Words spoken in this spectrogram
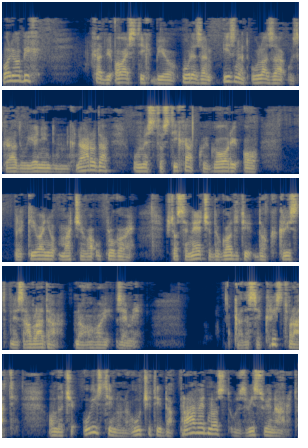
Volio bih kad bi ovaj stih bio urezan iznad ulaza u zgradu Ujedinjenih naroda, umjesto stiha koji govori o prekivanju mačeva u plugove, što se neće dogoditi dok Krist ne zavlada na ovoj zemlji. Kada se Krist vrati, onda će uistinu naučiti da pravednost uzvisuje narod.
